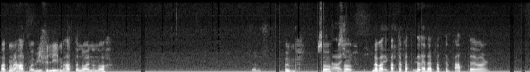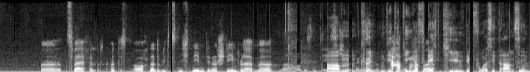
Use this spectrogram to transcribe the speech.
Warte mal, hat man, wie viel Leben hat der Neuner noch? Fünf. Fünf. So, Ah, pass auf. Na, warte, warte, warte, nein, nein, warte, warte mal. Äh, Zweifel, du könntest auch, nein, du willst nicht neben denen stehen bleiben, ja? Na, das sind die Ähm, könnten wir Ah, die Dinger hat man- vielleicht killen, bevor sie dran sind?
